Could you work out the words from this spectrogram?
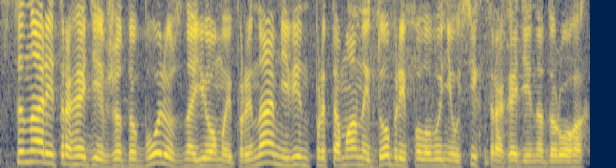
Сценарій трагедії вже до болю знайомий. Принаймні він притаманний добрій половині усіх трагедій на дорогах.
